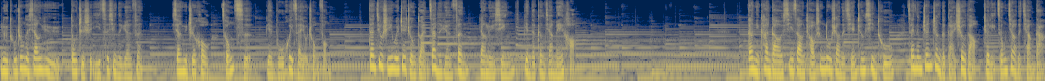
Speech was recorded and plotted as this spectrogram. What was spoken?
旅途中的相遇都只是一次性的缘分，相遇之后从此便不会再有重逢。但就是因为这种短暂的缘分，让旅行变得更加美好。当你看到西藏朝圣路上的虔诚信徒，才能真正的感受到这里宗教的强大。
